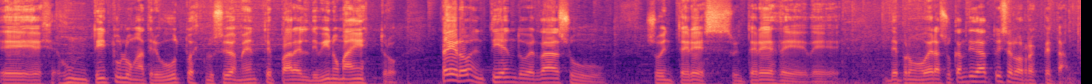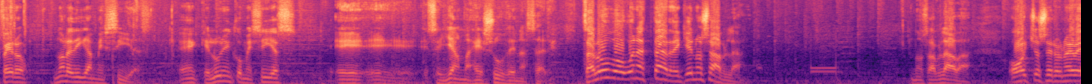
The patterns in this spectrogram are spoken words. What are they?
eh, es un título, un atributo exclusivamente para el divino maestro. Pero entiendo, ¿verdad?, su, su interés, su interés de, de- promover a su candidato y se lo respetamos. Pero no le diga Mesías, eh, que el único Mesías eh, eh, se llama Jesús de Nazaret. Saludos, buenas tardes. ¿Quién nos habla? nos hablaba. 809,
